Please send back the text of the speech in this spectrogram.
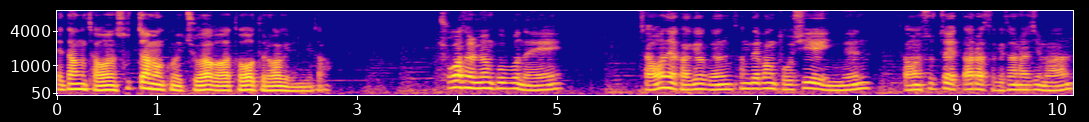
해당 자원 숫자만큼의 주화가 더 들어가게 됩니다. 추가 설명 부분에 자원의 가격은 상대방 도시에 있는 자원 숫자에 따라서 계산하지만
